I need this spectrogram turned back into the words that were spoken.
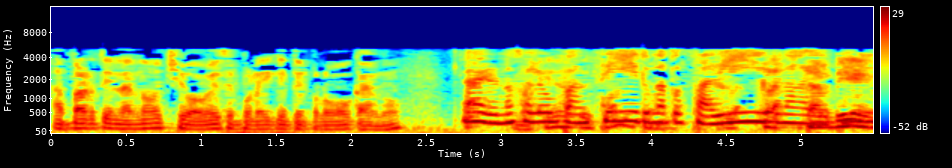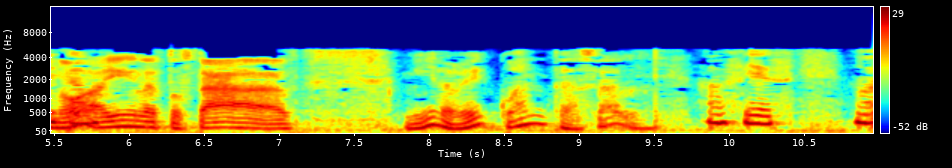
aparte en la noche o a veces por ahí que te provoca, ¿no? Claro, no solo un pancito, cuánto. una tostadita, una También, galletita. ¿no? Ahí en las tostadas. Mira, ve cuánta sal. Así es. ¿no?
